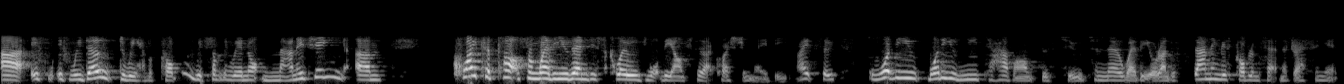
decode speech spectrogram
Uh, if, if we don't, do we have a problem with something we're not managing? Um, quite apart from whether you then disclose what the answer to that question may be, right? So what do you what do you need to have answers to to know whether you're understanding this problem set and addressing it?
